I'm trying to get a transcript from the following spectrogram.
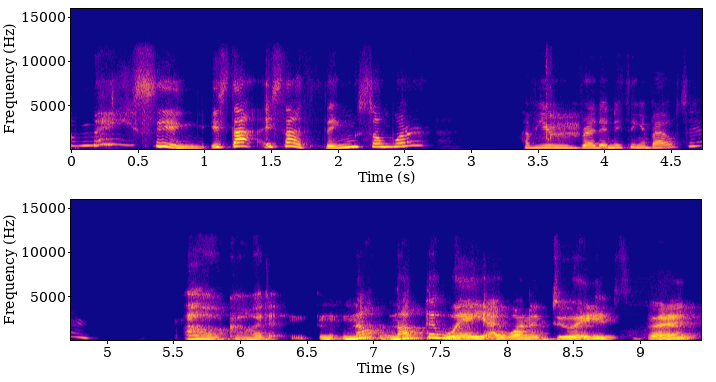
amazing! Is that is that thing somewhere? Have you read anything about it Oh God, not not the way I want to do it, but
